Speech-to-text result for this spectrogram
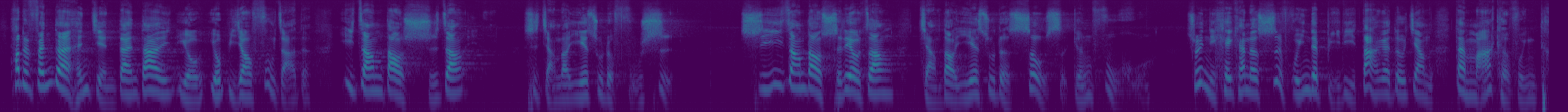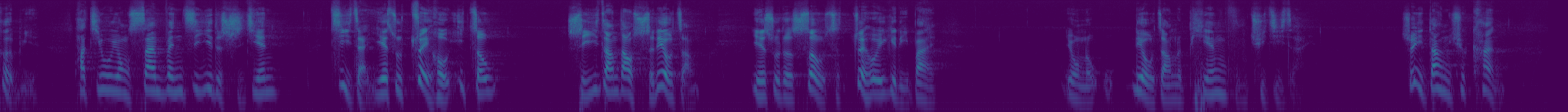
它的分段很简单，当然有有比较复杂的，一章到十章是讲到耶稣的服饰，十一章到十六章讲到耶稣的受死跟复活。所以你可以看到四福音的比例大概都这样的，但马可福音特别，他几乎用三分之一的时间记载耶稣最后一周，十一章到十六章。耶稣的受死最后一个礼拜，用了六章的篇幅去记载。所以，当你去看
